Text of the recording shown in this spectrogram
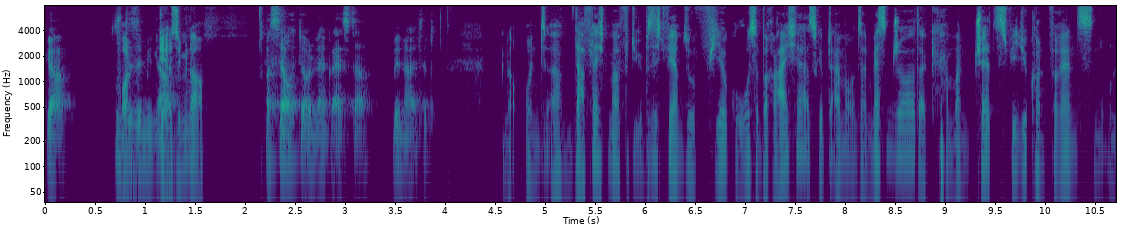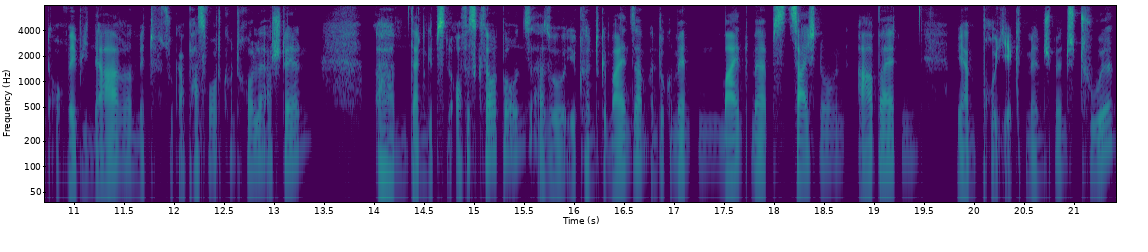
ja, von Seminar. der Seminar. Was ja auch der Online-Geister beinhaltet. Genau. Und ähm, da vielleicht mal für die Übersicht, wir haben so vier große Bereiche. Es gibt einmal unseren Messenger, da kann man Chats, Videokonferenzen und auch Webinare mit sogar Passwortkontrolle erstellen. Ähm, dann gibt es eine Office Cloud bei uns, also ihr könnt gemeinsam an Dokumenten, Mindmaps, Zeichnungen arbeiten. Wir haben Projektmanagement-Tool,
